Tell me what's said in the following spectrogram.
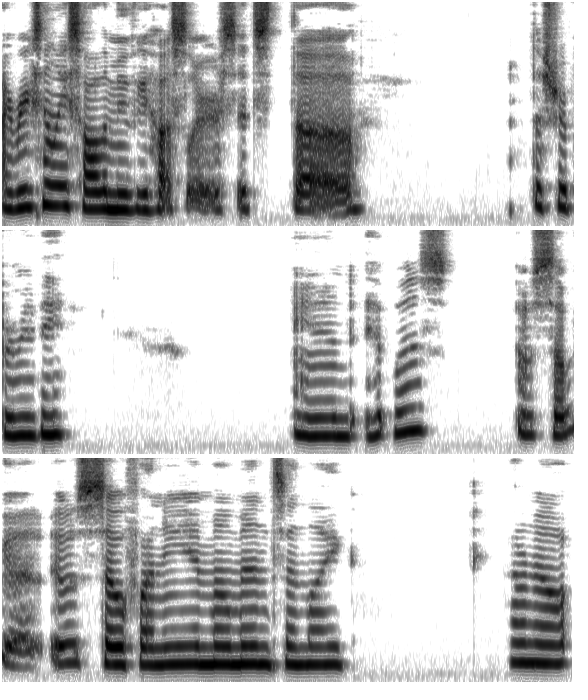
I recently saw the movie Hustlers. It's the the stripper movie. And it was it was so good. It was so funny in moments and like I don't know,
